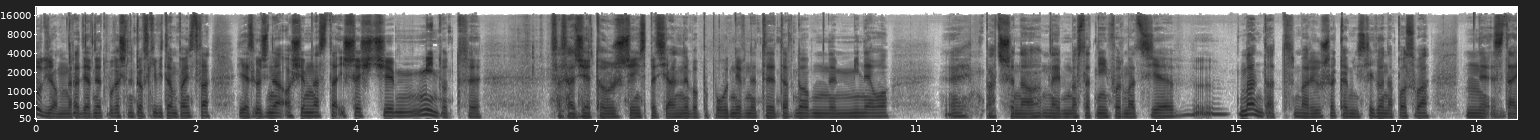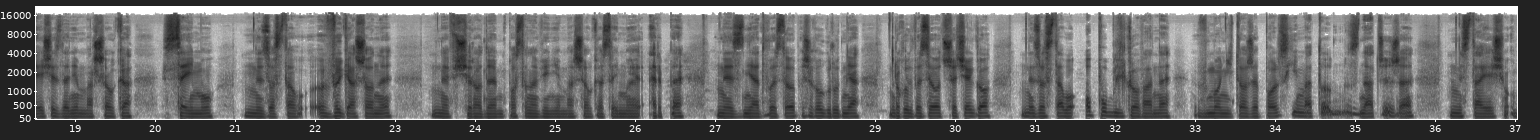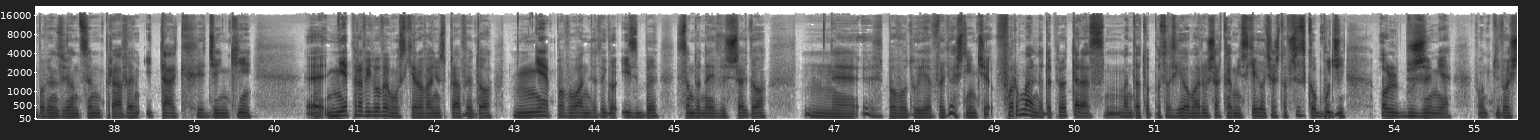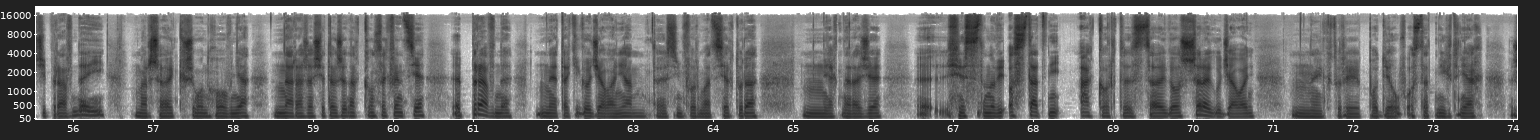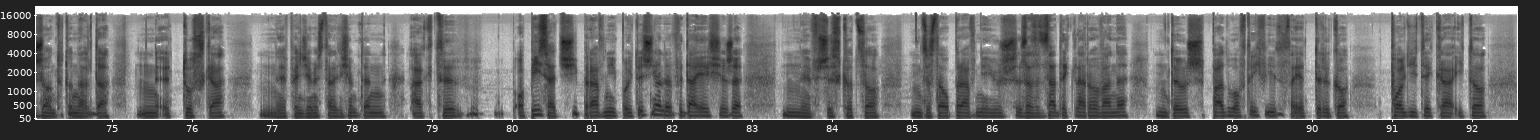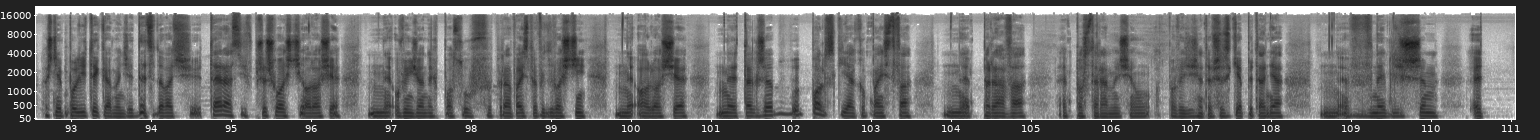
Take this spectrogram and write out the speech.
studio Radia Wnet. Łukasz witam Państwa. Jest godzina 18 i 6 minut. W zasadzie to już dzień specjalny, bo popołudnie wnet dawno minęło. Patrzę na, na ostatnie informacje. Mandat Mariusza Kamińskiego na posła zdaje się zdaniem marszałka Sejmu został wygaszony w środę postanowienie marszałka Sejmu RP z dnia 21 grudnia roku 2023 zostało opublikowane w monitorze polskim, a to znaczy, że staje się obowiązującym prawem i tak dzięki e, nieprawidłowemu skierowaniu sprawy do niepowołanej do tego Izby Sądu Najwyższego spowoduje wygaśnięcie formalne dopiero teraz mandatu poselskiego Mariusza Kamińskiego, chociaż to wszystko budzi olbrzymie wątpliwości prawne i marszałek Szymon Hołownia naraża się także na konsekwencje e, prawne mm, takiego działania. To jest informacja, która mm, jak na razie e, stanowi ostatni akord z całego szeregu działań, mm, który podjął w ostatnich dniach rząd Donalda mm, Tuska. Mm, będziemy starali się ten akt opisać i prawnie, i politycznie, ale wydaje się, że wszystko, co zostało prawnie już zadeklarowane, to już padło. W tej chwili zostaje tylko polityka i to właśnie polityka będzie decydować teraz i w przyszłości o losie mm, uwięzionych posłów Prawa i Sprawiedliwości, mm, o losie mm, także Polski jako państwa prawa. Postaramy się odpowiedzieć na te wszystkie pytania w najbliższym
